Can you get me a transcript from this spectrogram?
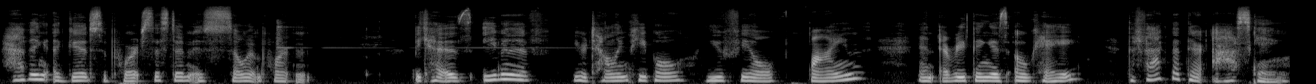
having a good support system is so important. Because even if you're telling people you feel fine and everything is okay, the fact that they're asking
